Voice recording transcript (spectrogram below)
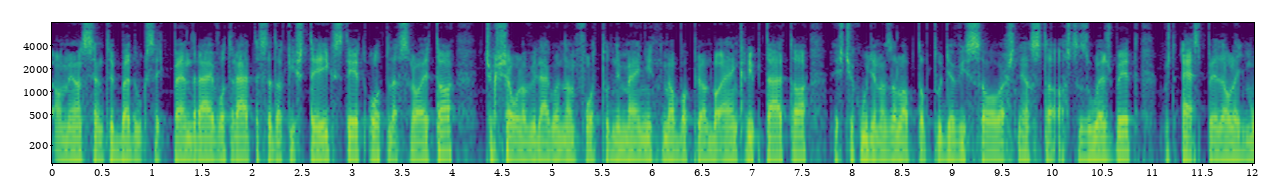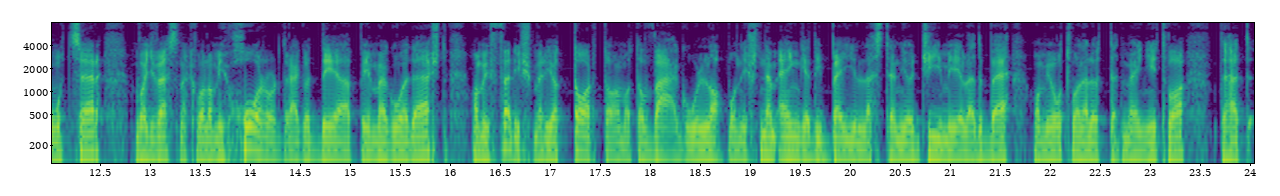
ami azt jelenti, hogy bedugsz egy pendrive-ot, ráteszed a kis TXT-t, ott lesz rajta, csak sehol a világon nem fog tudni mennyit, mert abban a pillanatban enkriptálta, és csak ugyanaz a laptop tudja visszaolvasni azt, a, azt az USB-t. Most ez például egy módszer, vagy vesznek valami horror drága DLP megoldást, ami felismeri a tartalmat a vágó lapon, és nem engedi beilleszteni a Gmailedbe, ami ott van előtted megnyitva, tehát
